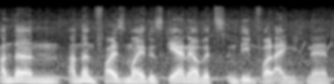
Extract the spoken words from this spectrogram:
anderen, andernfalls mache ich das gerne, aber jetzt in dem Fall eigentlich nicht.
